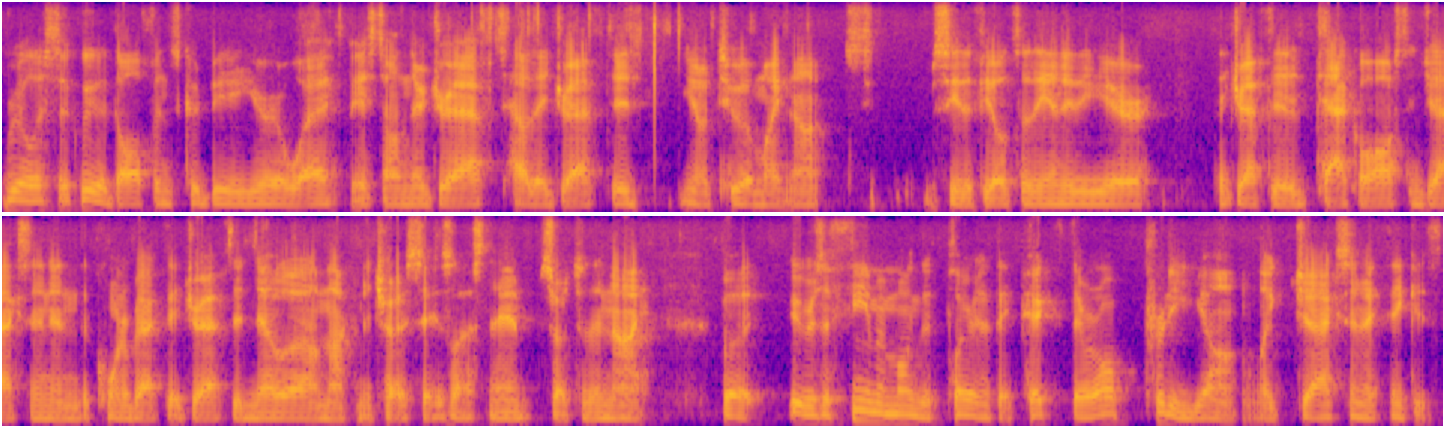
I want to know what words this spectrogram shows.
realistically, the Dolphins could be a year away based on their draft, how they drafted. You know, Tua might not see the field to the end of the year. They drafted tackle Austin Jackson, and the cornerback they drafted Noah. I'm not going to try to say his last name. Starts with an I. But it was a theme among the players that they picked. They were all pretty young. Like Jackson, I think is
